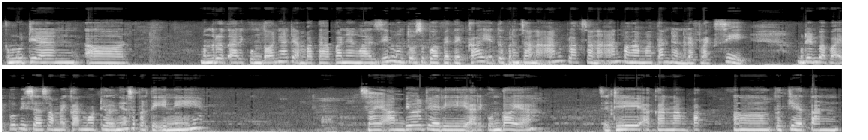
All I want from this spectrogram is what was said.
Kemudian uh, menurut Ari Kunto ini ada empat tahapan yang lazim untuk sebuah PTK yaitu perencanaan, pelaksanaan, pengamatan, dan refleksi. Kemudian Bapak Ibu bisa sampaikan modelnya seperti ini. Saya ambil dari Ari Kunto ya. Jadi akan nampak eh, kegiatan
